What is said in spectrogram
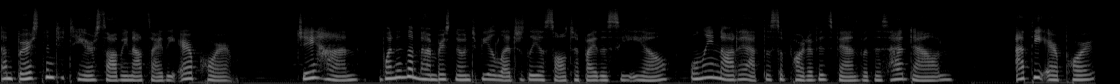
and burst into tears sobbing outside the airport. Jaehan, one of the members known to be allegedly assaulted by the CEO, only nodded at the support of his fans with his head down. At the airport,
